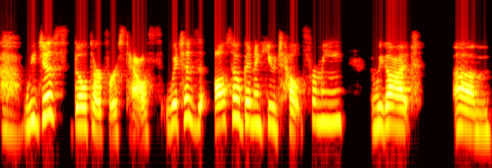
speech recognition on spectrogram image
we just built our first house, which has also been a huge help for me. We got um,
